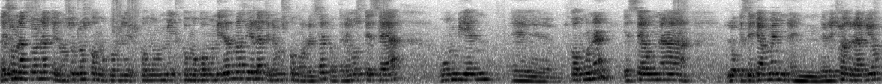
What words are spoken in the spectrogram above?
es una zona que nosotros como, como, como comunidad más bien la tenemos como reserva, queremos que sea un bien eh, comunal, que sea una lo que se llama en, en, derecho agrario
